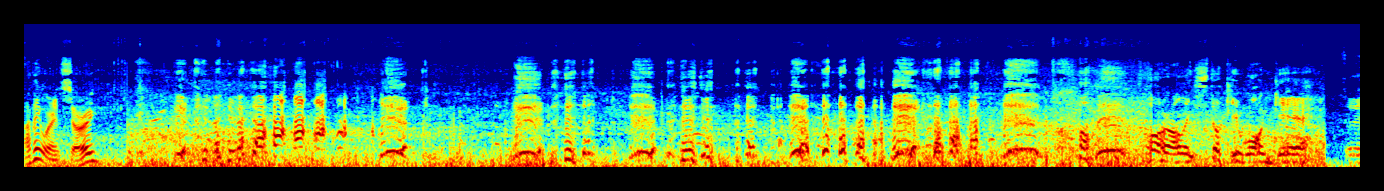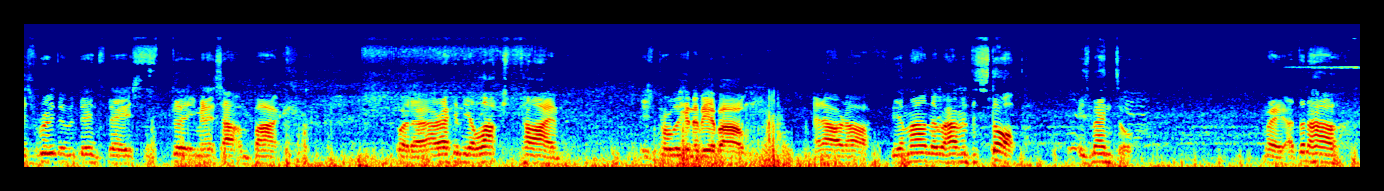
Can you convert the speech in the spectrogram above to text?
I think we're in Surrey. Poor Ollie stuck in one gear. So this route that we're doing today is 30 minutes out and back. But uh, I reckon the elapsed time is probably going to be about an hour and a half. The amount that we're having to stop is mental. Mate, I don't know how.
